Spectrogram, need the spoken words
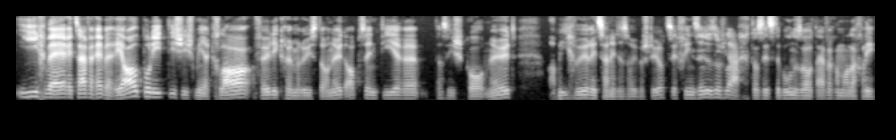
Ich wäre jetzt einfach eben, realpolitisch ist mir klar, völlig können wir uns da nicht absentieren, das ist gar nicht. Aber ich würde jetzt auch nicht so überstürzen. Ich finde es nicht so schlecht, dass jetzt der Bundesrat einfach mal ein bisschen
